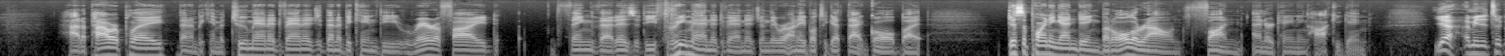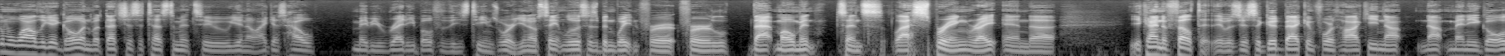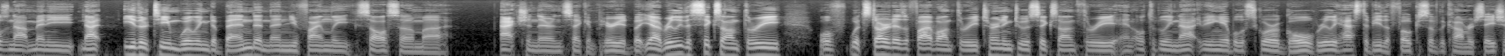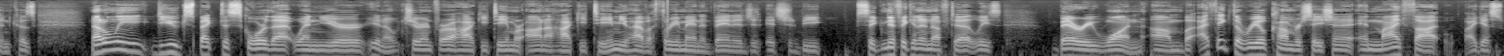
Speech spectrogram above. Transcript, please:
had a power play, then it became a two man advantage, then it became the rarefied thing that is the three man advantage, and they were unable to get that goal. But disappointing ending, but all around fun, entertaining hockey game. Yeah, I mean, it took them a while to get going, but that's just a testament to you know, I guess how maybe ready both of these teams were. You know, St. Louis has been waiting for for that moment since last spring, right? And uh, you kind of felt it. It was just a good back and forth hockey. Not not many goals, not many, not either team willing to bend, and then you finally saw some uh, action there in the second period. But yeah, really the six on three, well, what started as a five on three, turning to a six on three, and ultimately not being able to score a goal really has to be the focus of the conversation because not only do you expect to score that when you're, you know, cheering for a hockey team or on a hockey team, you have a three man advantage. It, it, should be significant enough to at least bury one. Um, but I think the real conversation and my thought, I guess,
